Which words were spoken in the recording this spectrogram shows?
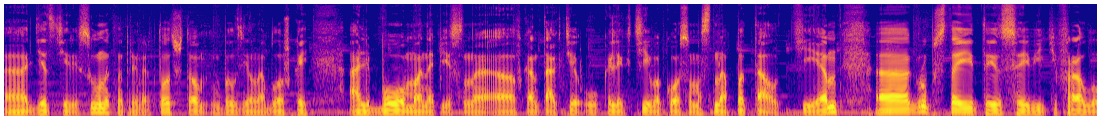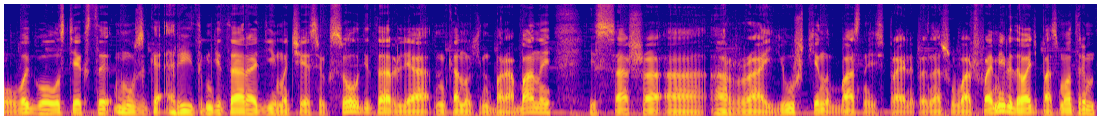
э, детский рисунок, например, тот, что был сделан обложкой альбома, написано э, ВКонтакте у коллектива «Космос на потолке». Э, группа состоит из Вити Фроловой, голос, тексты, музыка, ритм-гитара, Дима Чесвик, соло-гитара, Илья Канухин, барабаны и Саша Раюшкин, бас, если правильно произношу вашу фамилию. Давайте посмотрим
